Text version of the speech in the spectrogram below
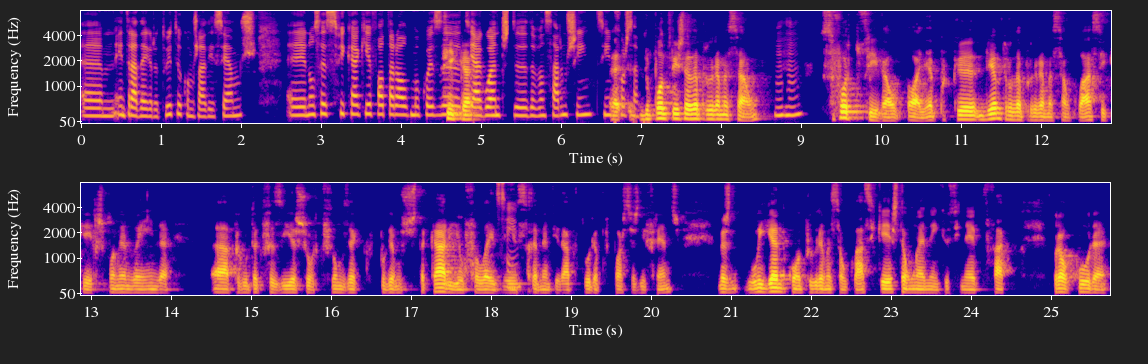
Um, a entrada é gratuita, como já dissemos. Uh, não sei se fica aqui a faltar alguma coisa, fica. Tiago, antes de, de, avançarmos. Sim, sim, eh, força. Do ponto de vista da programação, uhum. se for possível, olha, porque dentro da programação clássica e respondendo ainda à pergunta que fazias sobre que filmes é que podemos destacar, e eu falei do encerramento e da abertura, propostas diferentes, mas ligando com a programação clássica, este é um ano em que o cinema de facto procura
